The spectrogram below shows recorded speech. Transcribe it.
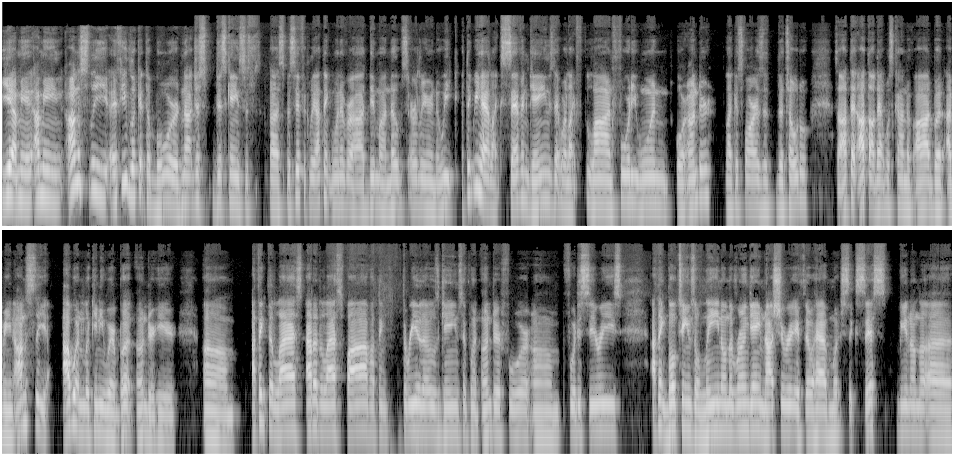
Yeah, I mean, I mean, honestly, if you look at the board, not just this game uh, specifically, I think whenever I did my notes earlier in the week, I think we had like seven games that were like line forty-one or under, like as far as the, the total. So I thought I thought that was kind of odd, but I mean, honestly, I wouldn't look anywhere but under here. Um, I think the last out of the last five, I think three of those games have went under for um for the series. I think both teams will lean on the run game. Not sure if they'll have much success being on the uh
